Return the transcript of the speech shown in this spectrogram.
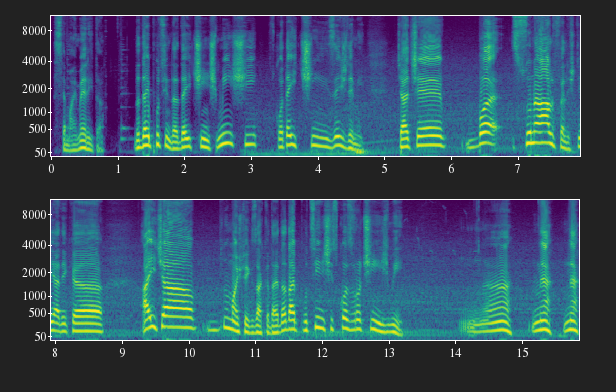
se mai merită. Dădeai puțin, dădeai 5 mii și scoteai 50 de mii. Ceea ce, bă, sună altfel, știi? Adică aici nu mai știu exact cât dai, dar dai puțin și scoți vreo 5 mii. Na, na, na,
